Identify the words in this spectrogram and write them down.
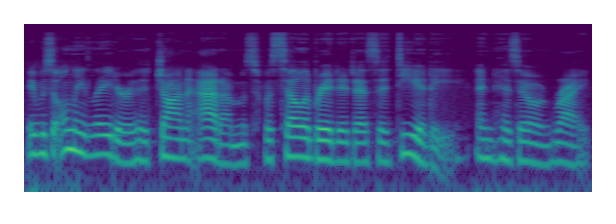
It was only later that John Adams was celebrated as a deity in his own right.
